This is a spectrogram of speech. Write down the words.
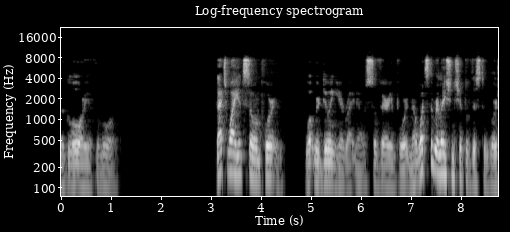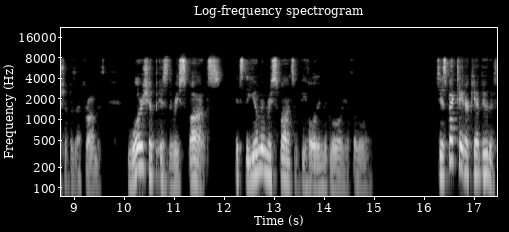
the glory of the Lord. That's why it's so important. What we're doing here right now is so very important. Now, what's the relationship of this to worship, as I promised? Worship is the response. It's the human response of beholding the glory of the Lord. See, a spectator can't do this.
